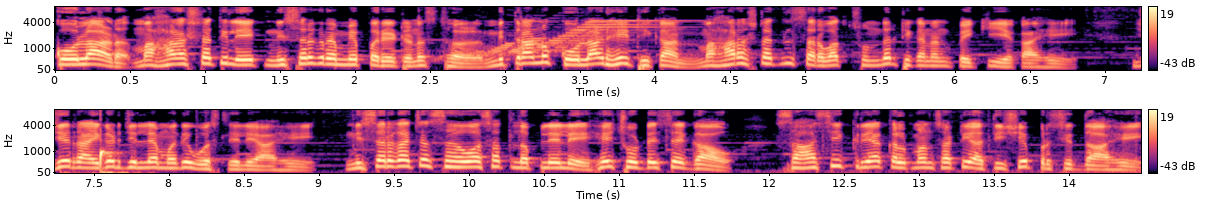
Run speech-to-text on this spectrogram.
कोलाड महाराष्ट्रातील एक निसर्गरम्य पर्यटन स्थळ. मित्रांनो कोलाड हे ठिकाण महाराष्ट्रातील सर्वात सुंदर ठिकाणांपैकी एक आहे जे रायगड जिल्ह्यामध्ये वसलेले आहे. निसर्गाच्या सहवासात लपलेले हे छोटेसे गाव साहसी क्रियाकल्पांसाठी अतिशय प्रसिद्ध आहे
